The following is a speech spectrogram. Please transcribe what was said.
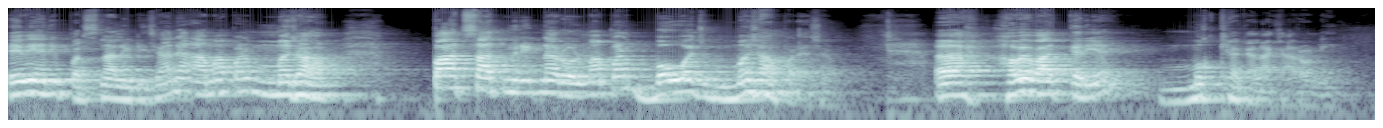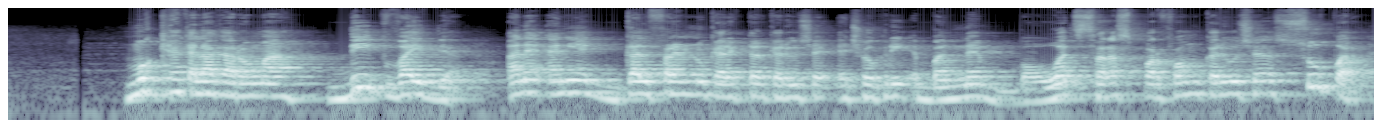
એવી એની પર્સનાલિટી છે. અને આમાં પણ મજા, પાંચ સાત મિનિટના રોલમાં પણ બહુ જ મજા પડે છે. હવે વાત કરીએ મુખ્ય કલાકારોની. મુખ્ય કલાકારોમાં દીપ વૈદ્ય અને એની એક ગર્લફ્રેન્ડનું કેરેક્ટર કર્યું છે. એ છોકરી એ બંને બહુ જ સરસ પરફોર્મ કર્યું છે. સુપર.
